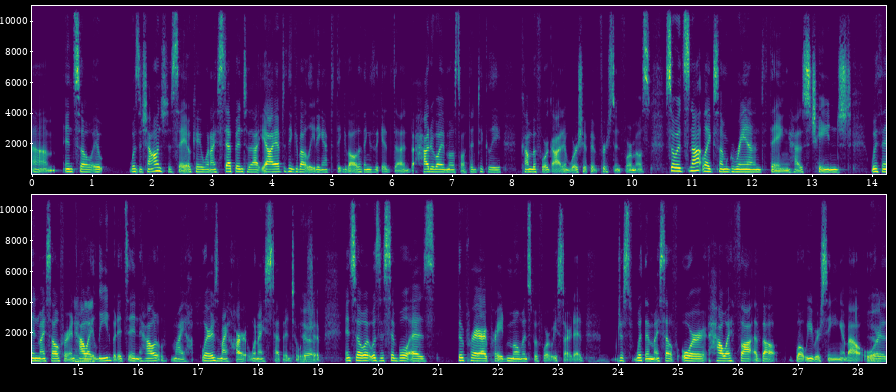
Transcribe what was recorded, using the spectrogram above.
um, and so it was a challenge to say, okay, when I step into that, yeah, I have to think about leading, I have to think about all the things that get done, but how do I most authentically come before God and worship Him first and foremost? So it's not like some grand thing has changed within myself or in how I lead, but it's in how my where is my heart when I step into Yeah. worship. And so it was as simple as the prayer I prayed moments before we started, just within myself, or how I thought about what we were singing about, or Yeah.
